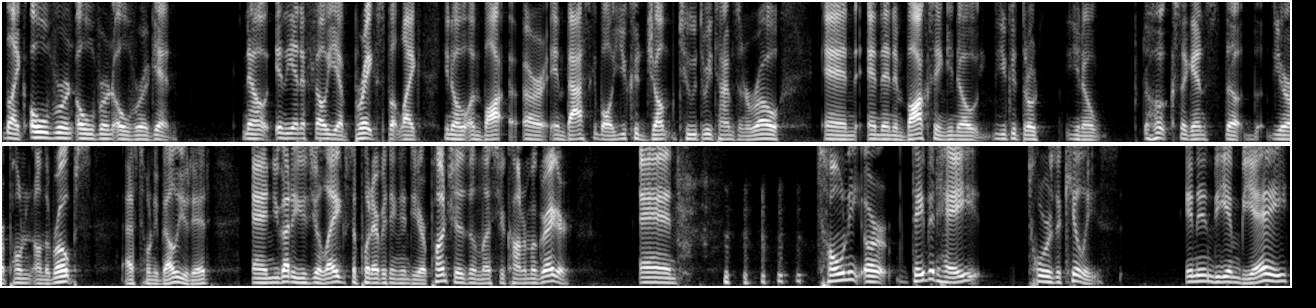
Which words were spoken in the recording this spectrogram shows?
like over and over and over again. Now in the NFL you have breaks, but like you know in bo- or in basketball you could jump two three times in a row, and and then in boxing you know you could throw you know hooks against the, the your opponent on the ropes as Tony Bellew did, and you got to use your legs to put everything into your punches unless you're Conor McGregor, and Tony or David Hay tore his Achilles, and in the NBA,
